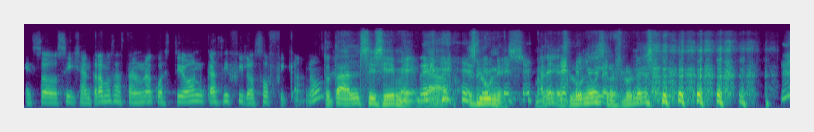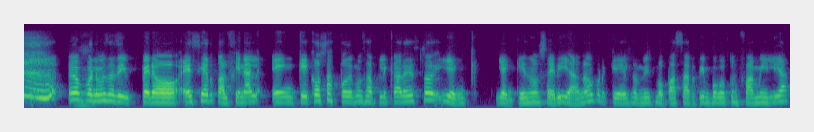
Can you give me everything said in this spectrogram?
Eso sí, ya entramos hasta en una cuestión casi filosófica, ¿no? Total, sí, sí, es lunes, ¿vale? Es lunes, los lunes. Lo ponemos así, pero es cierto, al final, ¿en qué cosas podemos aplicar esto y en, y en qué no sería, ¿no? Porque es lo mismo pasar tiempo con tu familia,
